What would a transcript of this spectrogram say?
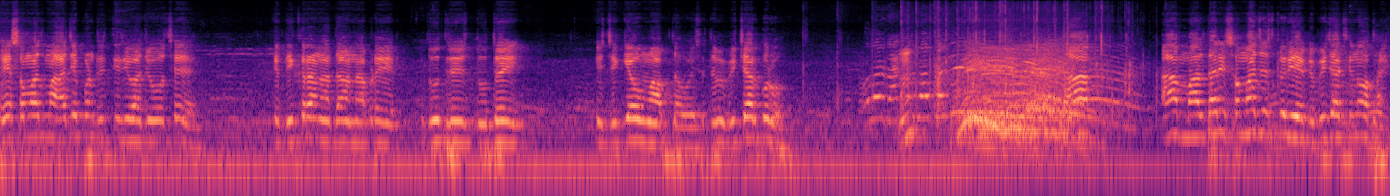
એ સમાજમાં આજે પણ રીતિ રિવાજો છે કે દીકરાના દાન આપણે દૂધરેજ દૂધઈ એ જગ્યાઓમાં આપતા હોય છે. તમે વિચાર કરો. આ આ માલધારી સમાજ જ કરીએ કે બીજાથી ન થાય?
